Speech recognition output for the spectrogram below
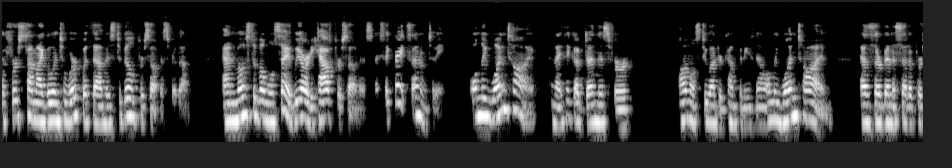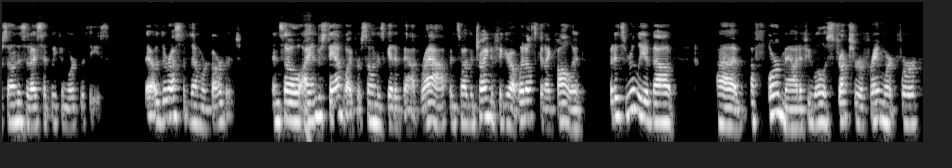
the first time I go into work with them is to build personas for them, and most of them will say, "We already have personas." I say, "Great, send them to me." Only one time, and I think I've done this for almost 200 companies now. Only one time has there been a set of personas that I said we can work with these. The rest of them were garbage. And so I understand why personas get a bad rap. And so I've been trying to figure out what else can I call it. But it's really about uh, a format, if you will, a structure, a framework for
